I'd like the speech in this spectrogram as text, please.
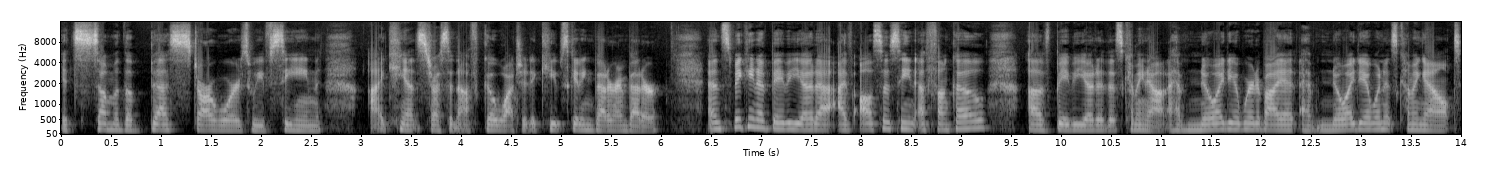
It's some of the best Star Wars we've seen. I can't stress enough. Go watch it. It keeps getting better and better. And speaking of Baby Yoda, I've also seen a Funko of Baby Yoda that's coming out. I have no idea where to buy it. I have no idea when it's coming out,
